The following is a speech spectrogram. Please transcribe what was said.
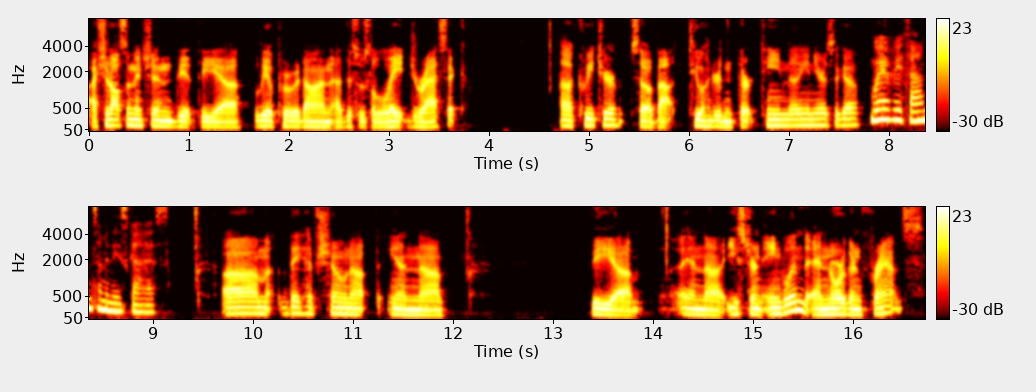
I should also mention that the uh, Leopterodon. Uh, this was a late Jurassic uh, creature, so about 213 million years ago. Where have we found some of these guys? Um, they have shown up in uh, the uh, in uh, eastern England and northern France,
